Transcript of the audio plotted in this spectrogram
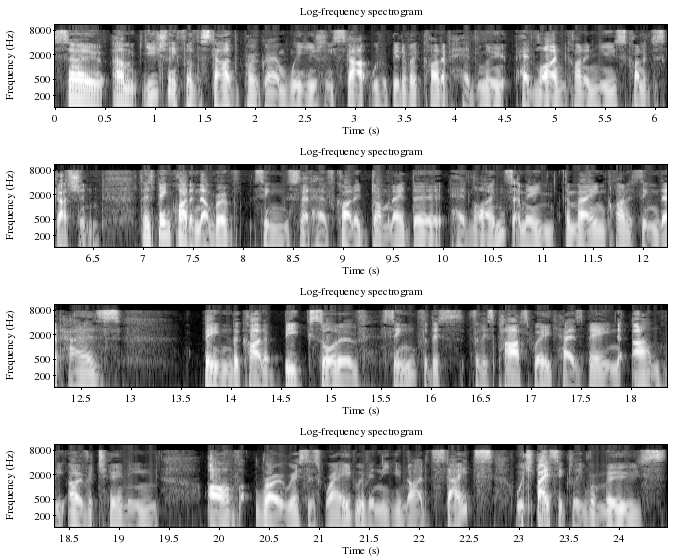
So, um, usually for the start of the program, we usually start with a bit of a kind of headlo- headline kind of news kind of discussion. There's been quite a number of things that have kind of dominated the headlines. I mean, the main kind of thing that has been the kind of big sort of thing for this for this past week has been um, the overturning of Roe versus Wade within the United States, which basically removes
